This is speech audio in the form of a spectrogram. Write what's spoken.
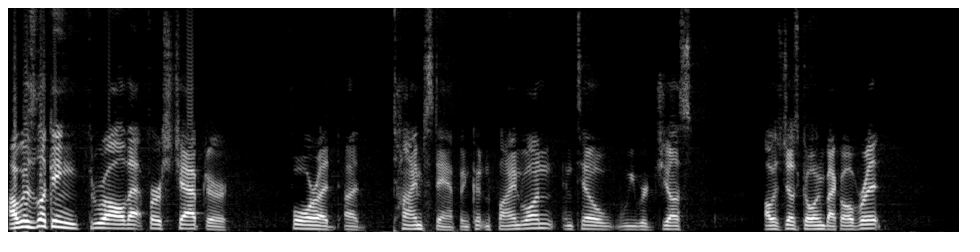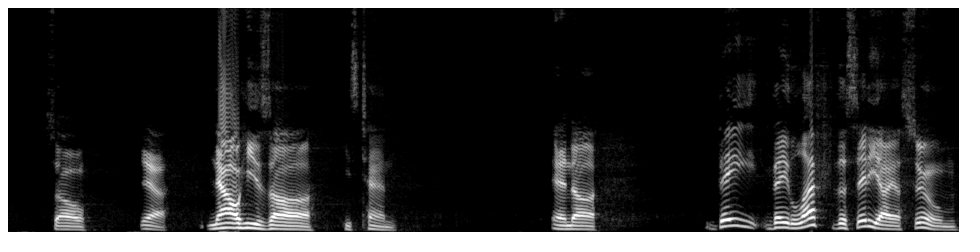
I was looking through all that first chapter for a, a timestamp and couldn't find one until we were just. I was just going back over it. So, yeah. Now he's uh he's 10. And uh they they left the city, I assume,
